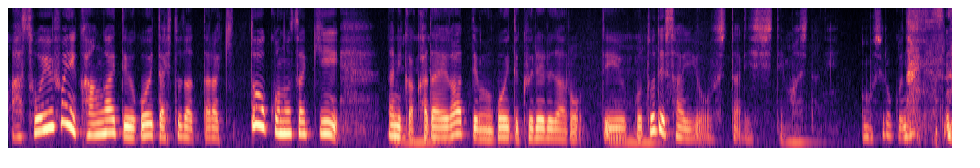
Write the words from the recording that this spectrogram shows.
あそういうふうに考えて動いた人だったらきっとこの先何か課題があっても動いてくれるだろうっていうことで採用したりしてましたね。面白くないですね。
